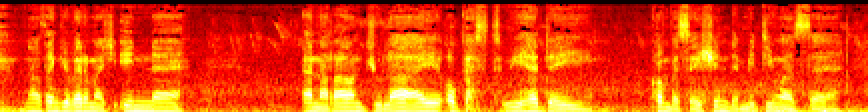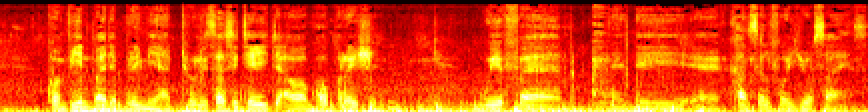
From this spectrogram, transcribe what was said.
no, thank you very much. In uh, and around July, August, we had a conversation. The meeting was uh, convened by the Premier to resuscitate our cooperation with um, the uh, Council for Geoscience.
